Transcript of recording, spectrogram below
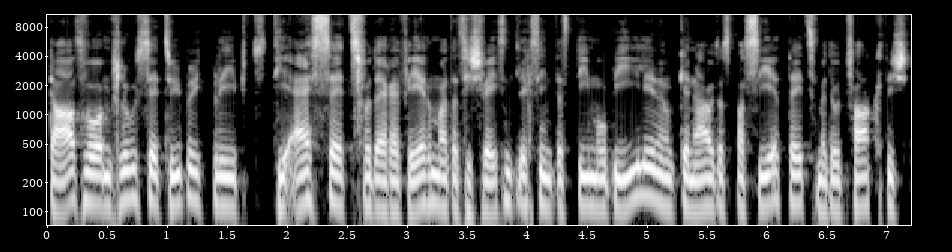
das, was am Schluss jetzt übrig bleibt, die Assets von dieser Firma, das ist wesentlich, sind das die Immobilien und genau das passiert jetzt. Man tut faktisch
